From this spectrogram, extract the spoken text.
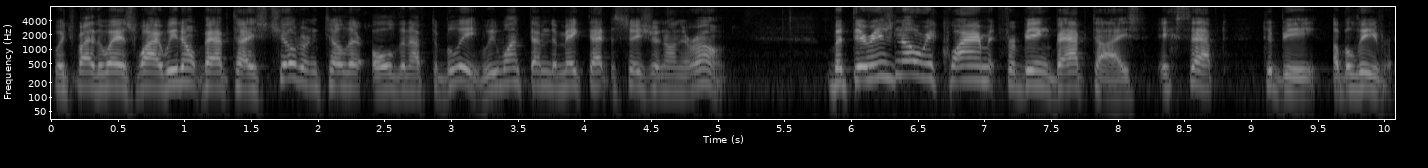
which, by the way, is why we don't baptize children until they're old enough to believe. We want them to make that decision on their own. But there is no requirement for being baptized except to be a believer.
